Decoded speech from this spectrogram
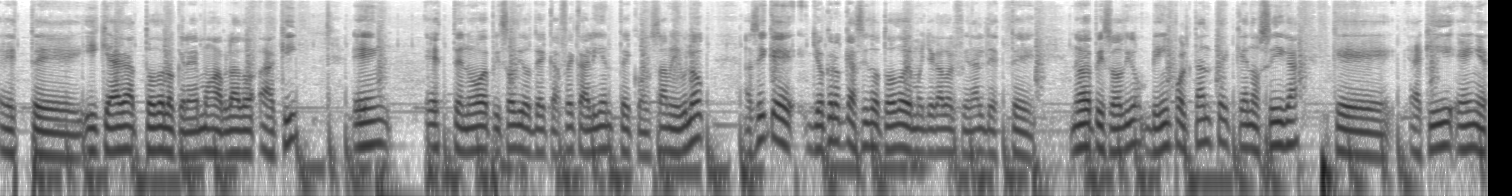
este y que haga todo lo que le hemos hablado aquí en este nuevo episodio de Café Caliente con Sammy Blog. Así que yo creo que ha sido todo. Hemos llegado al final de este nuevo episodio. Bien importante que nos siga, que aquí en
